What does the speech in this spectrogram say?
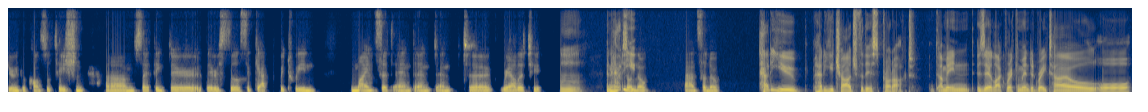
during the consultation. Um, so i think there there still is a gap between mindset and and and uh, reality. Mm. and how do so you no answer no. how do you how do you charge for this product I mean, is there like recommended retail or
